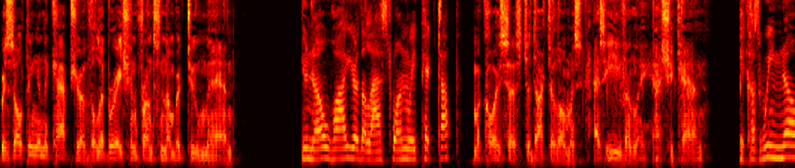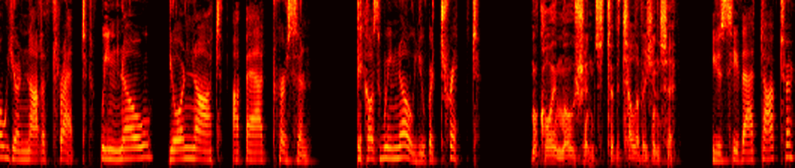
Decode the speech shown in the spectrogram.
resulting in the capture of the Liberation Front's number two man. You know why you're the last one we picked up? McCoy says to Dr. Lomas as evenly as she can. Because we know you're not a threat. We know you're not a bad person. Because we know you were tricked. McCoy motions to the television set. You see that, Doctor?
